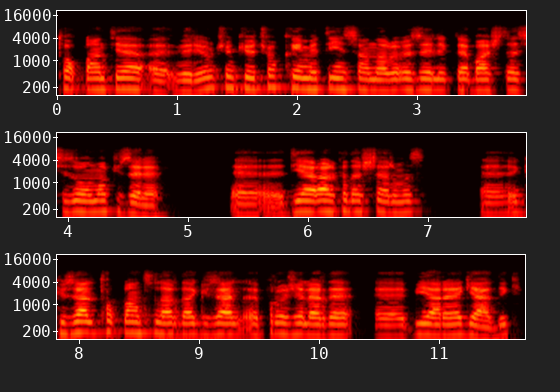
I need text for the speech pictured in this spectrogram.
toplantıya e, veriyorum. Çünkü çok kıymetli insanlar var. Özellikle başta siz olmak üzere e, diğer arkadaşlarımız e, güzel toplantılarda, güzel e, projelerde e, bir araya geldik.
